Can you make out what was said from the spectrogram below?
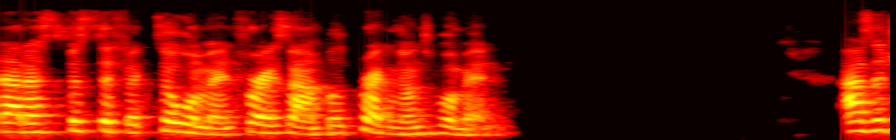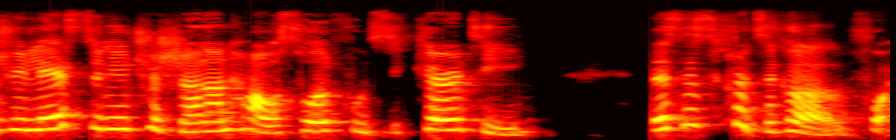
that are specific to women, for example, pregnant women. As it relates to nutrition and household food security, this is critical for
